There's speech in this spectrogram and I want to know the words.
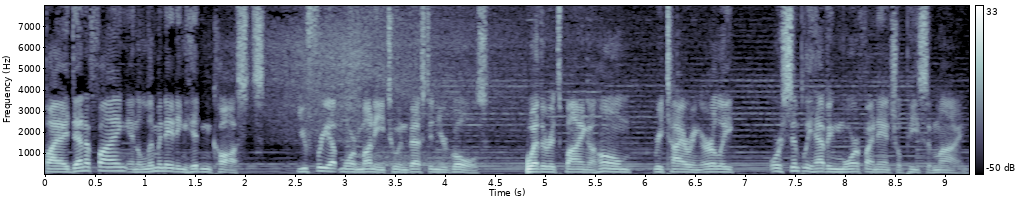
By identifying and eliminating hidden costs, you free up more money to invest in your goals, whether it's buying a home, retiring early, or simply having more financial peace of mind.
